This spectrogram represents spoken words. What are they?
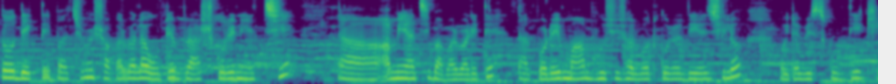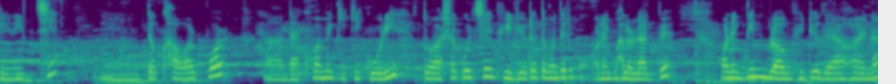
তো দেখতেই পাচ্ছ, আমি সকালবেলা উঠে ব্রাশ করে নিয়েছি। আমি আছি বাবার বাড়িতে। তারপরে মা ভুসি শরবত করে দিয়েছিল। ওইটা বিস্কুট দিয়ে খেয়ে নিচ্ছি। তো খাওয়ার পর দেখো আমি কি কি করি। তো আশা করছি এই ভিডিওটা তোমাদের অনেক ভালো লাগবে। অনেক দিন ব্লগ ভিডিও দেওয়া হয় না,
